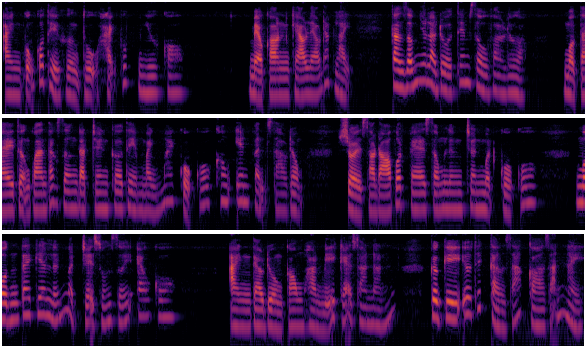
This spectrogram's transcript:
anh cũng có thể hưởng thụ hạnh phúc như cô. Mèo con kéo léo đáp lại, càng giống như là đổ thêm dầu vào lửa. Một tay thượng quan tắc dương đặt trên cơ thể mảnh mai của cô không yên phận dao động, rồi sau đó vốt ve sống lưng chân mượt của cô, một tay kia lớn mật chạy xuống dưới eo cô. Anh theo đường cong hoàn mỹ kẽ xoa nắn, cực kỳ yêu thích cảm giác co giãn này.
